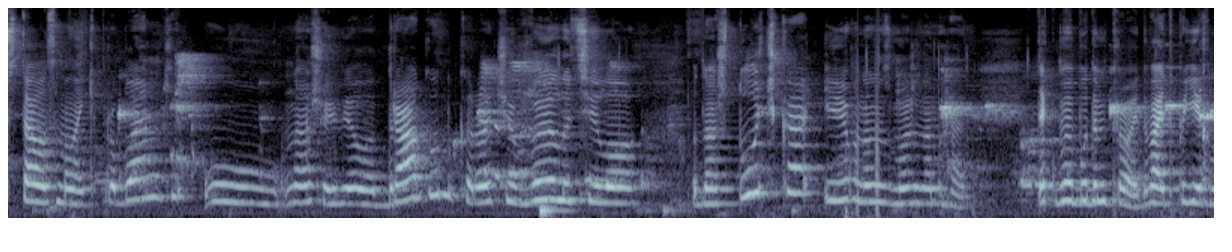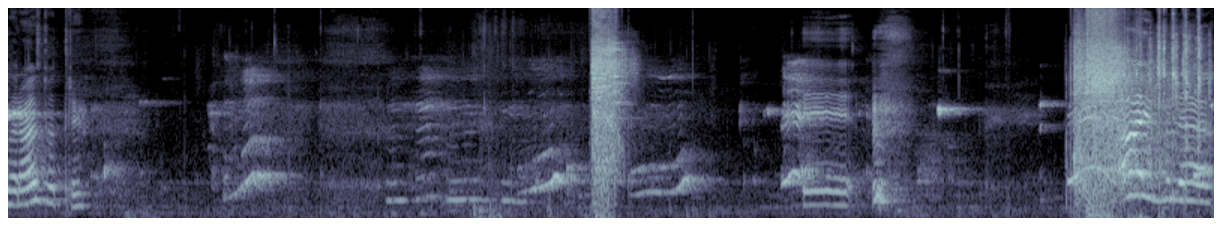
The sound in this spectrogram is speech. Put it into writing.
сталися маленькі проблемки. У нашої Віла Драгон, коротше, вилетіла одна штучка і вона не зможе нам грати. Так ми будемо троє. Давайте поїхали. Раз, два, три. Е, бля.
